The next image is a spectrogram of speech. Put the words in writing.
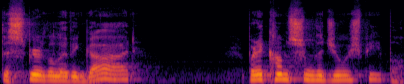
the Spirit of the living God. But it comes from the Jewish people.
